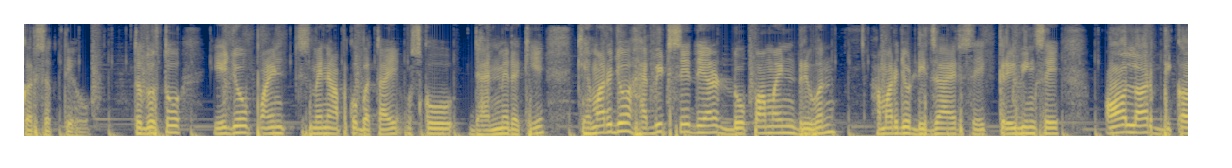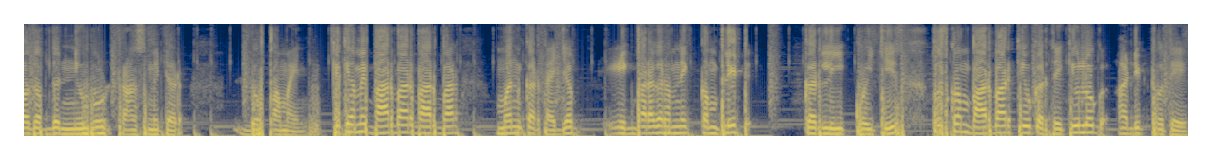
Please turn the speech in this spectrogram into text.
कर सकते हो। तो दोस्तों, ये जो पॉइंट्स मैंने आपको बताए, उसको ध्यान में रखिए कि हमारे जो हैबिट्स है दे आर डोपामाइन ड्रिवन हमारे जो डिज़ायर्स है क्रेविंग्स है all are because of the neurotransmitter dopamine क्योंकि हमें बार बार बार बार मन करता है। जब एक बार अगर हमने कंप्लीट कर ली कोई चीज़ तो उसको हम बार बार क्यों करते हैं? क्यों लोग अडिक्ट होते हैं?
